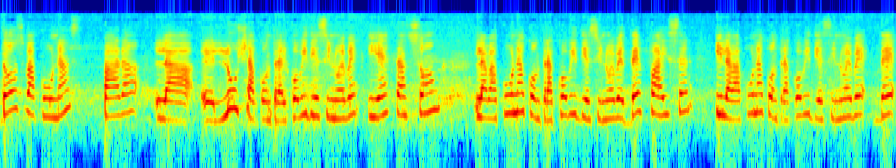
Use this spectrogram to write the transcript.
dos vacunas para la eh, lucha contra el COVID-19 y estas son la vacuna contra COVID-19 de Pfizer y la vacuna contra COVID-19 de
